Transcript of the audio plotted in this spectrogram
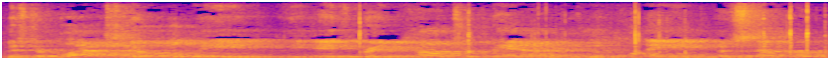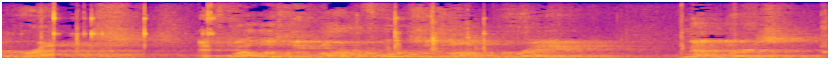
Mr. Blasco will lead the 8th grade concert band in the playing of Semper Paratus, as well as the Armed Forces on Parade. Members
